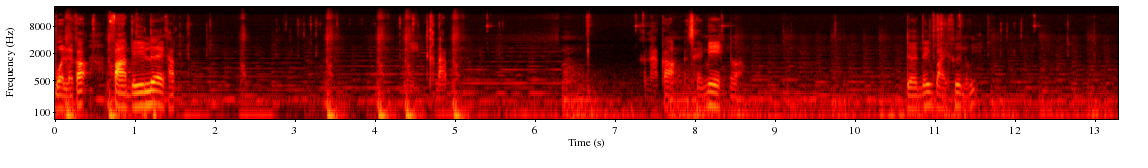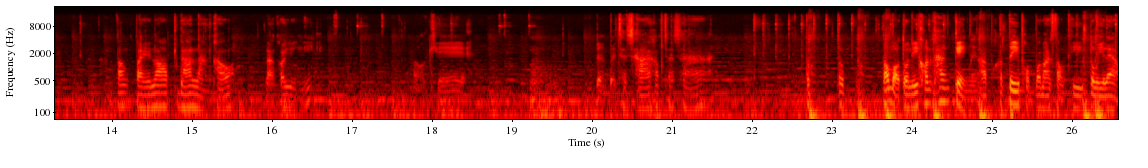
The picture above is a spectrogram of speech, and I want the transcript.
บนแล้วก็ฟาร์มไปเรื่อยๆครับ ก็ใช้เมฆเนาะเดินได้ไวขึ้นอุ้ยต้องไปรอบด้านหลังเขา หลังเขาอยู่นี้ โอเค เดินไปช้าๆครับช้าๆตบตบต้องบอกตัวนี้ค่อนข้างเก่งเลยครับเขาตีผมประมาณ 2 ทีตุยแล้ว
